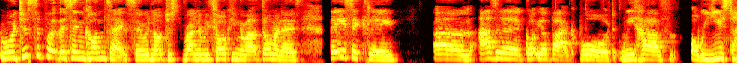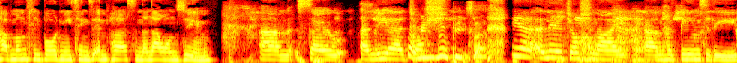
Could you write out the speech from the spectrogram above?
Well, just to put this in context, so we're not just randomly talking about Domino's. Basically, um, as a Got Your Back board, we have, or we used to have monthly board meetings in person. They're now on Zoom. Um, so Aaliyah, Josh, pizza. yeah, Aaliyah, Josh, and I um, have been to the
